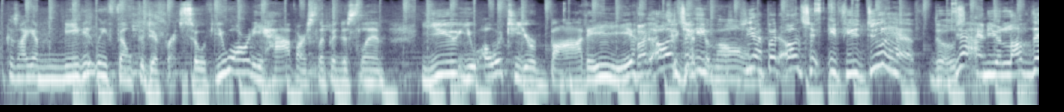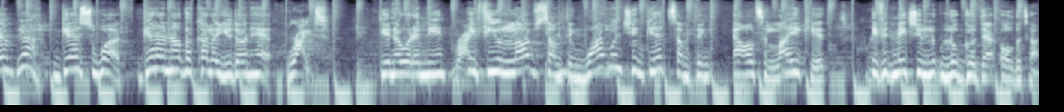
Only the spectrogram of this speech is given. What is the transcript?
because I immediately felt the difference. So if you already have our Slip Into Slim, you you owe it to your body But also, to get if, them home. yeah, but also if you do have those Yeah. and you love them, Yeah. guess what? Get another color you don't have. Right. You know what I mean? Right. If you love something, why wouldn't you get something else like it if it makes you look- good there all the time?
